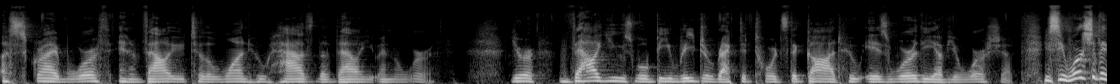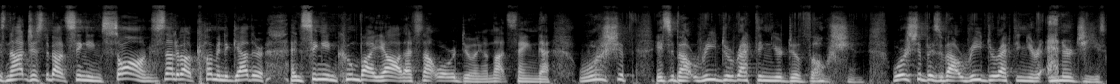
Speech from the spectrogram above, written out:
ascribe worth and value to the one who has the value and the worth your values will be redirected towards the God who is worthy of your worship. You see, worship is not just about singing songs, it's not about coming together and singing kumbaya. That's not what we're doing. I'm not saying that. Worship is about redirecting your devotion, worship is about redirecting your energies,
